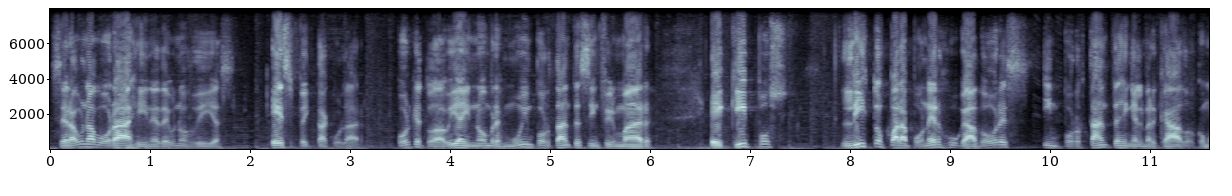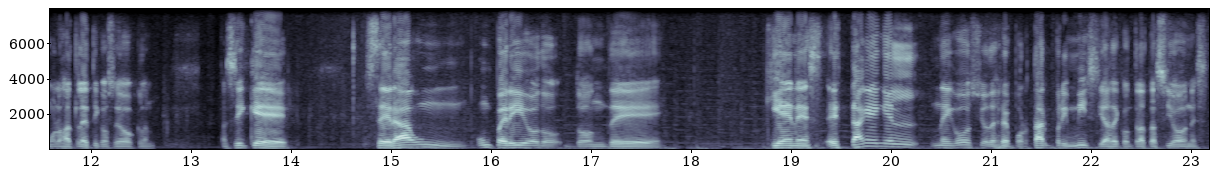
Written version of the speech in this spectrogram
será una vorágine de unos días espectacular, porque todavía hay nombres muy importantes sin firmar, equipos listos para poner jugadores importantes en el mercado, como los Atléticos de Oakland. Así que será un, un periodo donde quienes están en el negocio de reportar primicias de contrataciones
